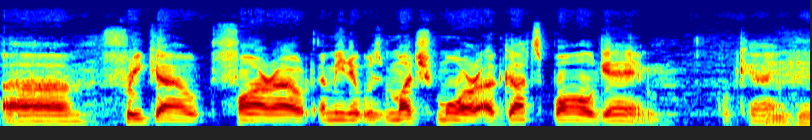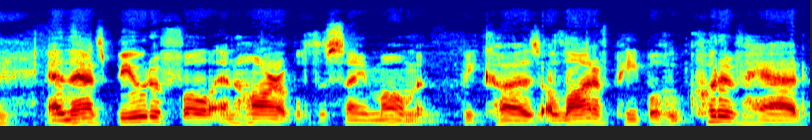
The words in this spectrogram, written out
Um, freak out, far out. I mean, it was much more a guts ball game. Okay, and that's beautiful and horrible at the same moment because a lot of people who could have had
